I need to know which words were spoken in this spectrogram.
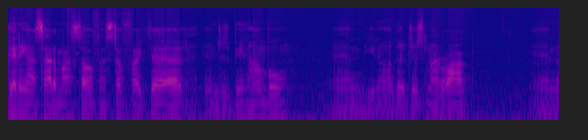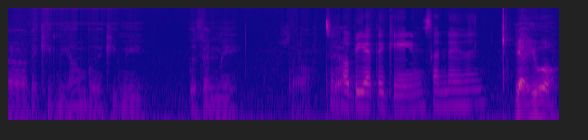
getting outside of myself and stuff like that, and just being humble. And you know, they're just my rock, and uh, they keep me humble. They keep me within me. So So yeah. he'll be at the game Sunday then? yeah, he will.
